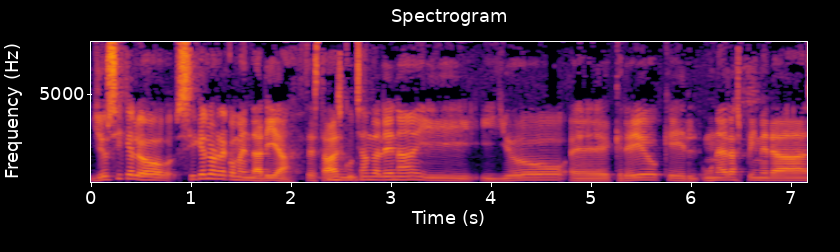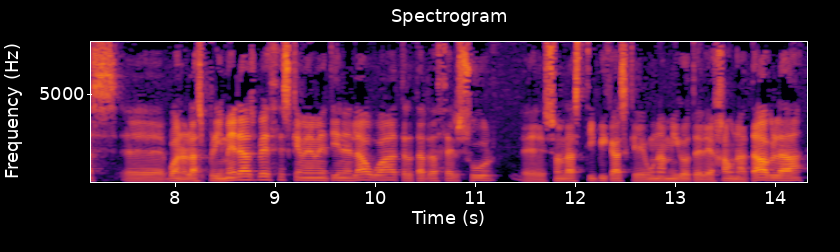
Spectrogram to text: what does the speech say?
Yo sí que lo, sí que lo recomendaría. Te estaba Mm. escuchando, Elena, y, y yo eh, creo que una de las primeras, eh, bueno, las primeras veces que me metí en el agua a tratar de hacer surf eh, son las típicas que un amigo te deja una tabla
